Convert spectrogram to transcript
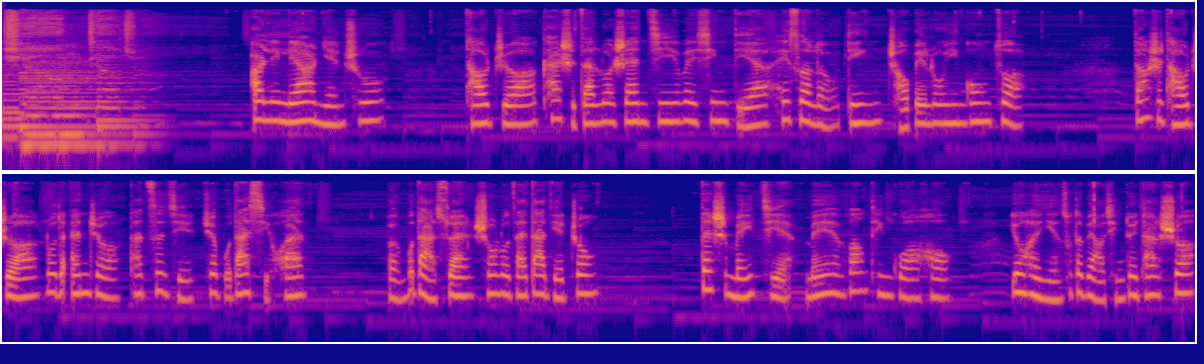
像条船。二零零二年初，陶喆开始在洛杉矶为新碟《黑色柳丁》筹备录音工作。当时陶喆录的《Angel》，他自己却不大喜欢，本不打算收录在大碟中。但是梅姐梅艳芳听过后，用很严肃的表情对他说：“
